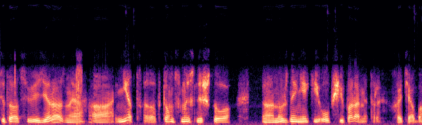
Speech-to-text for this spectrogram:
ситуация везде разная, а нет э, в том смысле, что нужны некие общие параметры хотя бы.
